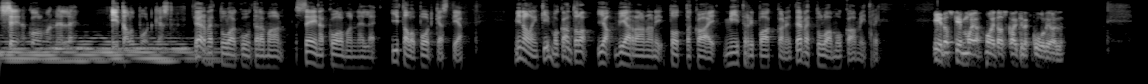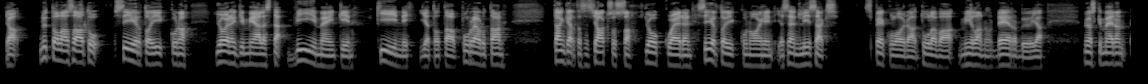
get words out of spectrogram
Seinä kolmannelle Italo-podcast. Tervetuloa kuuntelemaan Seinä kolmannelle Italo-podcastia. Minä olen Kimmo Kantola ja vieraanani totta kai Mitri Pakkanen. Tervetuloa mukaan Mitri. Kiitos Kimmo ja moi taas kaikille kuulijoille. Ja nyt ollaan saatu siirtoikkuna joidenkin mielestä viimeinkin kiinni ja tota, pureudutaan tämänkertaisessa jaksossa joukkueiden siirtoikkunoihin ja sen lisäksi spekuloidaan tulevaa Milano derbyä ja myöskin meidän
